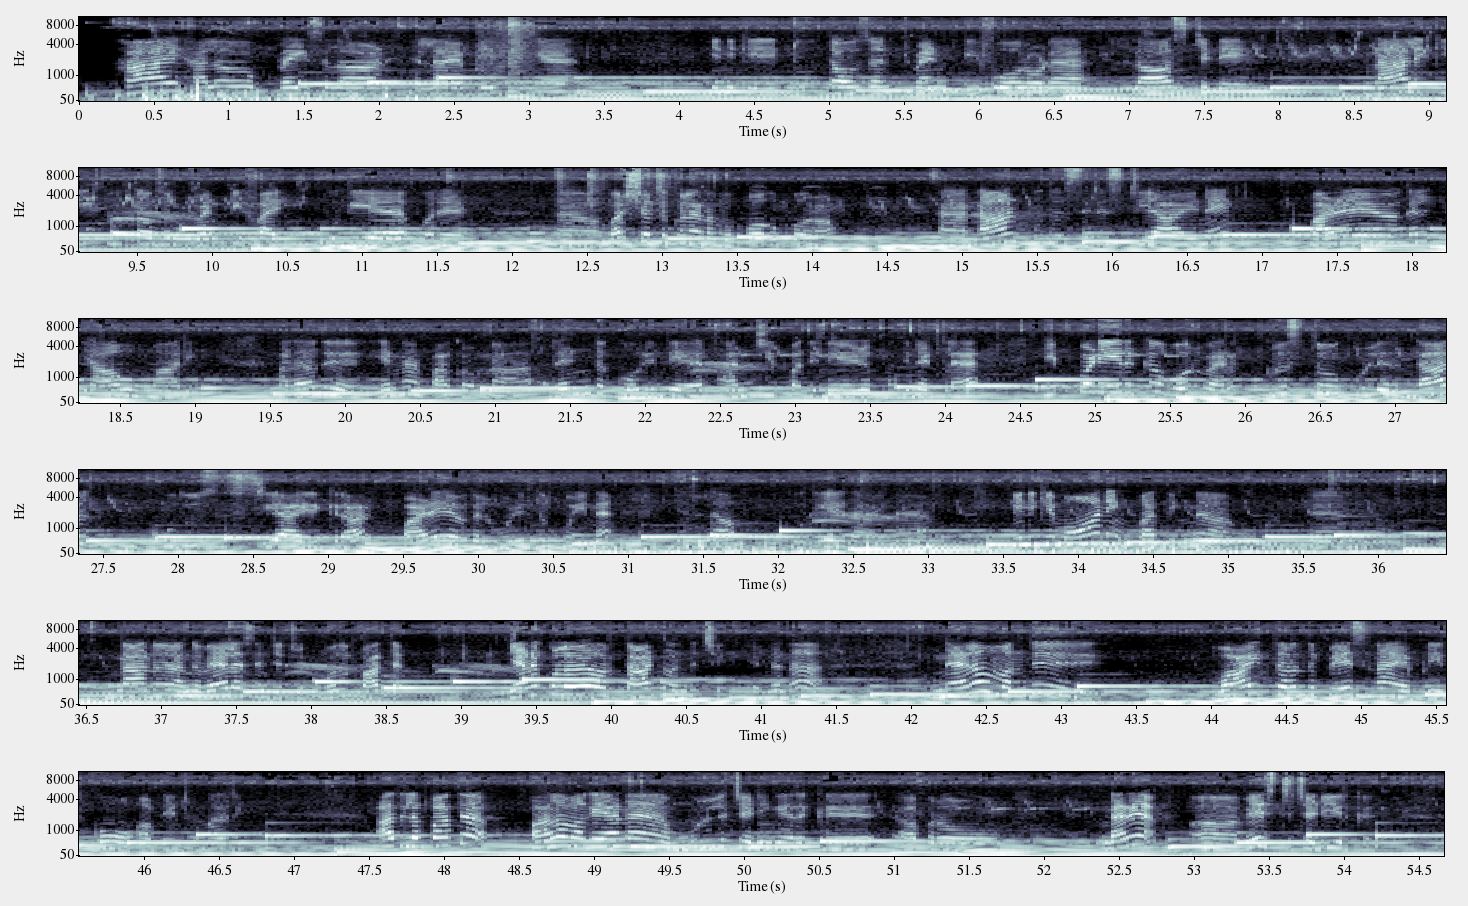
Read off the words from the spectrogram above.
Hi hello price Lord எல்லாம் எப்படி இருக்கீங்க? இன்னைக்கு டூ தௌசண்ட் டுவெண்ட்டி ஃபோரோட லாஸ்ட் டே நாளைக்கு டூ தௌசண்ட் டுவெண்ட்டி ஃபைவ் புதிய ஒரு வருஷத்துக்குள்ளே வருஷத்துக்குள்ள நம்ம போக போகிறோம் நான் புது சிருஷ்டியாயினே பழையவர்கள் யாவும் மாறி. அதாவது என்ன பார்க்குறோம்னா ரெண்டு கொரிந்தியர் அஞ்சு பதினேழு பதினெட்டில் இப்படி இருக்க ஒருவன் கிறிஸ்துவுக்குள் இருந்தால் என்றால் பழையவர்கள் ஒழிந்து போயின. எல்லாம் புதியதாயின. இன்னைக்கு மார்னிங் பார்த்தீங்கன்னா நான் அங்கே வேலை செஞ்சுட்டு இருக்கும்போது பார்த்தேன். எனக்குள்ளவே ஒரு தாட் வந்துச்சு. என்னன்னா நிலம் வந்து வாய் திறந்து பேசினா எப்படி இருக்கும் அப்படின்ற மாதிரி. அதில் பார்த்தா பல வகையான முள்ளு செடிங்க இருக்கு. அப்புறம் நிறைய வேஸ்ட் செடி இருக்கு.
